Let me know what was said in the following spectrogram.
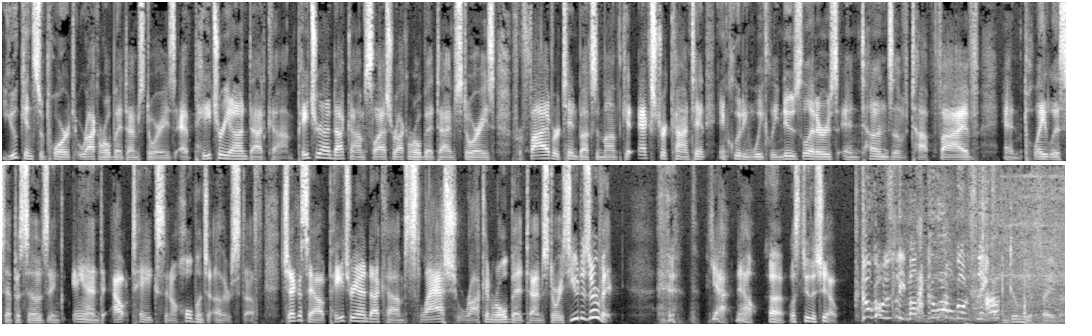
you can support Rock and Roll Bedtime Stories at patreon.com. Patreon.com slash rock and roll bedtime stories for five or ten bucks a month. Get extra content, including weekly newsletters and tons of top five and playlist episodes and, and outtakes and a whole bunch of other stuff. Check us out, patreon.com slash rock and roll bedtime stories. You deserve it. yeah, now, uh, let's do the show. Don't go to sleep, mother. Don't go to sleep. And do me a favor.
